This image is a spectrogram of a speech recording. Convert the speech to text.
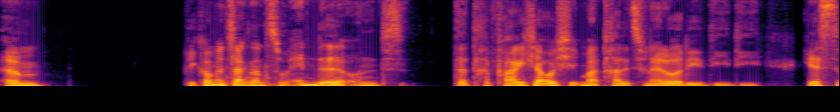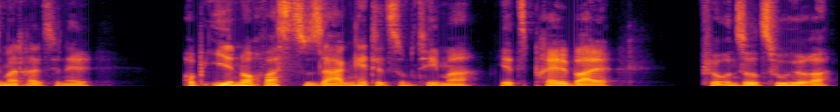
Ähm, wir kommen jetzt langsam zum Ende und da frage ich ja euch immer traditionell oder die, die, die Gäste immer traditionell, ob ihr noch was zu sagen hättet zum Thema jetzt Prellball für unsere Zuhörer.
